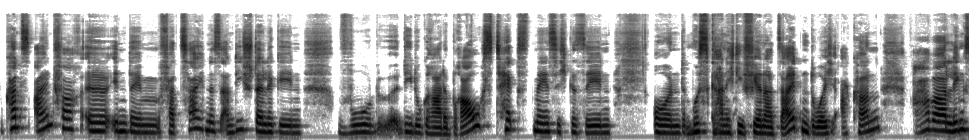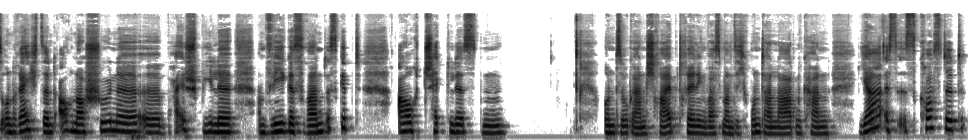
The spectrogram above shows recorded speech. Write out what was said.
Du kannst einfach äh, in dem Verzeichnis an die Stelle gehen, wo die du gerade brauchst, textmäßig gesehen und muss gar nicht die 400 Seiten durchackern. Aber links und rechts sind auch noch schöne äh, Beispiele am Wegesrand. Es gibt auch Checklisten und sogar ein Schreibtraining, was man sich runterladen kann. Ja, es, es kostet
